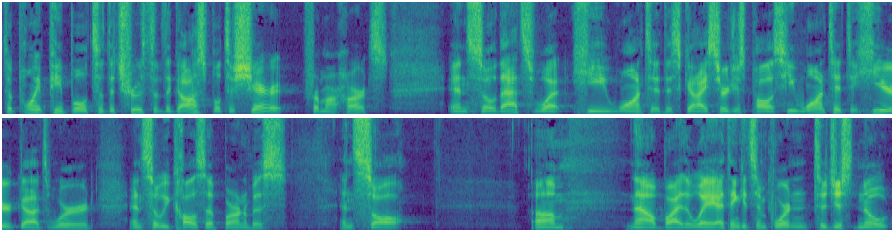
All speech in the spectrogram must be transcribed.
to point people to the truth of the gospel, to share it from our hearts. And so that's what he wanted. This guy, Sergius Paulus, he wanted to hear God's word. And so he calls up Barnabas and Saul. Um, now, by the way, I think it's important to just note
